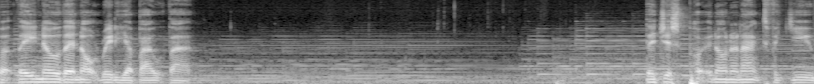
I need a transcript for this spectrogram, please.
But they know they're not really about that. They're just putting on an act for you.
